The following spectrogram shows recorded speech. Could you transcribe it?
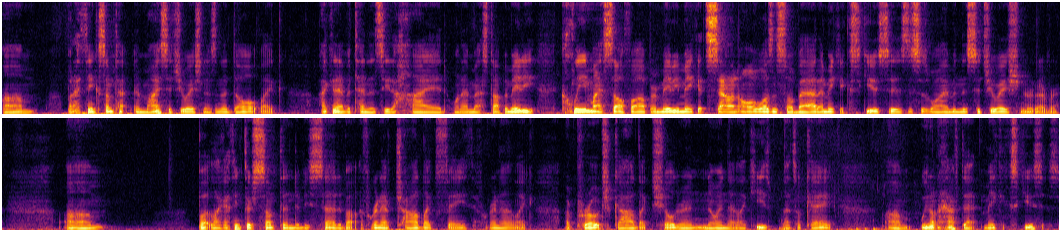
Um, but i think sometimes in my situation as an adult like i can have a tendency to hide when i messed up and maybe clean myself up or maybe make it sound oh it wasn't so bad. I make excuses. This is why i'm in this situation or whatever. Um, but like i think there's something to be said about if we're gonna have childlike faith if we're gonna like approach God like children, knowing that like He's that's okay. Um, we don't have to make excuses.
